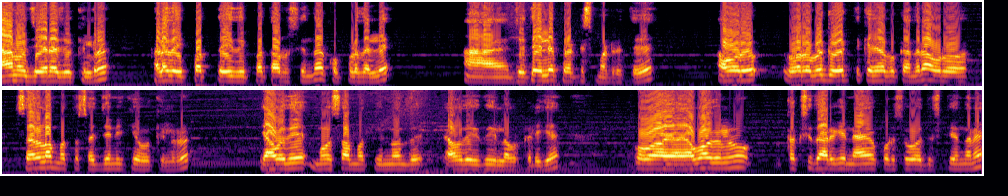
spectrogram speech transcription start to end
ನಾನು ಜಯರಾಜ್ ವಕೀಲರು ಕಳೆದ ಇಪ್ಪತ್ತೈದು, ಇಪ್ಪತ್ತಾರು ವರ್ಷದಿಂದ ಕೊಪ್ಪಳದಲ್ಲಿ ಜೊತೆಯಲ್ಲೇ ಪ್ರಾಕ್ಟೀಸ್ ಮಾಡಿರ್ತೀವಿ. ಅವರು, ಅವರ ಬಗ್ಗೆ ವೈಯಕ್ತಿಕ ಹೇಳ್ಬೇಕಂದ್ರೆ ಅವರು ಸರಳ ಮತ್ತು ಸಜ್ಜನಿಕೆ ವಕೀಲರು. ಯಾವುದೇ ಮೋಸ ಮತ್ತು ಇನ್ನೊಂದು ಯಾವುದೇ ಇದು ಇಲ್ಲ ಅವ್ರ ಕಡೆಗೆ. ಯಾವಾಗಲೂ ಕಕ್ಷಿದಾರಿಗೆ ನ್ಯಾಯ ಕೊಡಿಸುವ ದೃಷ್ಟಿಯಿಂದನೇ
